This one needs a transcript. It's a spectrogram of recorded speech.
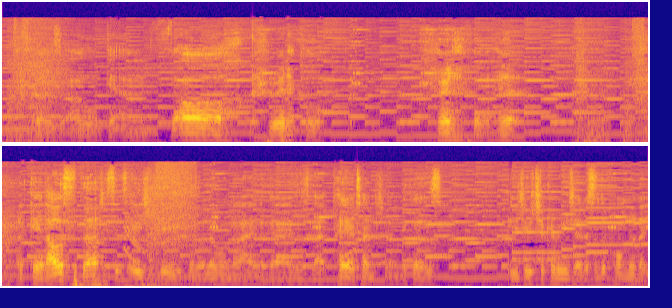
because I will get an oh critical critical hit. Okay, that was 36 HP from a level 9, guys. Just like pay attention because you choose Chikorita, this is the problem that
